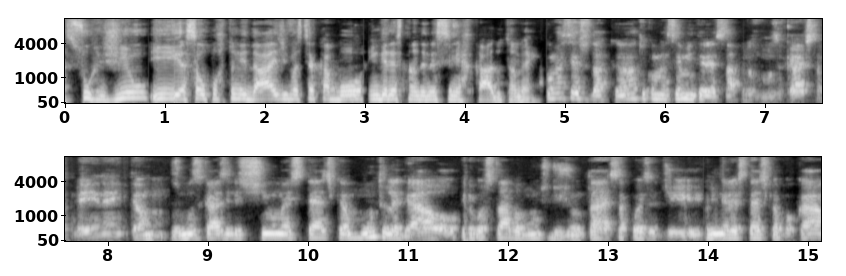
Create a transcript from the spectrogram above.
surgiu e essa oportunidade você acabou ingressando nesse mercado também? Comecei a estudar canto e comecei a me interessar pelos musicais também, né? Então, os musicais eles tinham uma estética muito legal. Eu gostava muito de juntar essa coisa de primeiro a estética vocal,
